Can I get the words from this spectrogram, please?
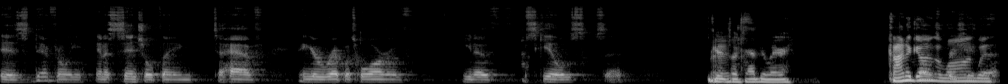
is definitely an essential thing to have in your repertoire of you know skills. So good vocabulary. Kind of going along with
